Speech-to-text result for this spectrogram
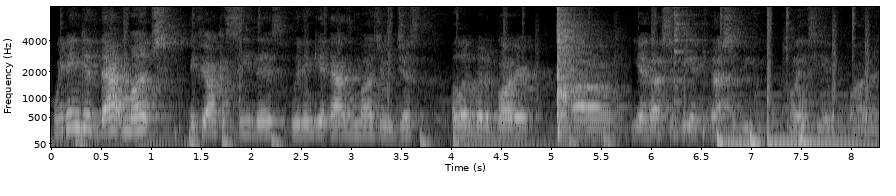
we didn't get that much if y'all can see this we didn't get as much it was just a little bit of butter. Uh, yeah that should be that should be plenty of butter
